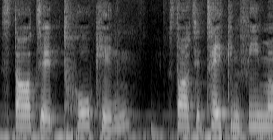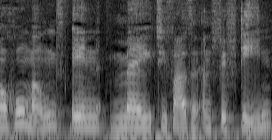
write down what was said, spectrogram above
started talking started taking female hormones in May 2015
